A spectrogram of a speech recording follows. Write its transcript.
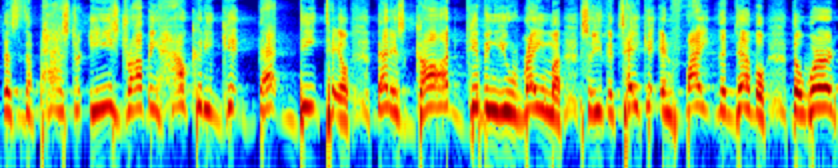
Does the pastor eavesdropping? How could he get that detail? That is God giving you rhema so you could take it and fight the devil. The word,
